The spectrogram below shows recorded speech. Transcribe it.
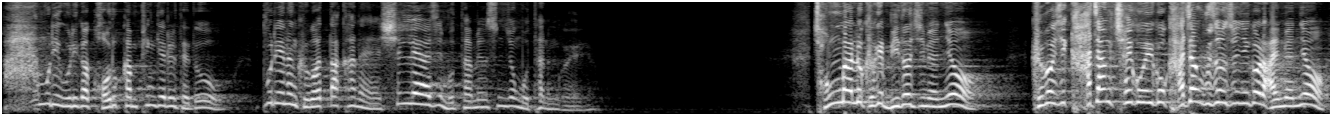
아무리 우리가 거룩한 핑계를 대도 뿌리는 그거 딱 하나에 신뢰하지 못하면 순종 못하는 거예요. 정말로 그게 믿어지면요. 그것이 가장 최고이고 가장 우선순위인 걸 알면요.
